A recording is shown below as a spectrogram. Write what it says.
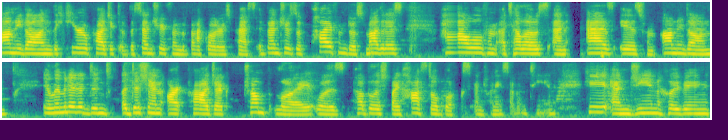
Omnidawn, The Hero Project of the Century from the Backwaters Press, Adventures of Pi from Dos Madres, Howell from Atelos, and As Is from Omnidawn. A limited ed edition art project, Trompe l'oeil, was published by Hostile Books in 2017. He and Jeanne Heuving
